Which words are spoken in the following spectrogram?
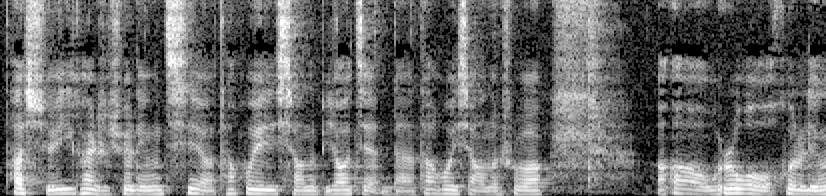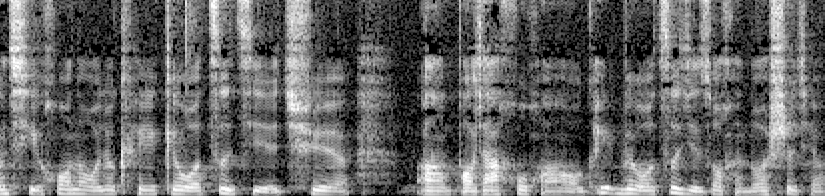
他学一开始学灵气啊，他会想的比较简单，他会想的说，呃，我如果我会了灵气以后呢，我就可以给我自己去，嗯，保驾护航，我可以为我自己做很多事情。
